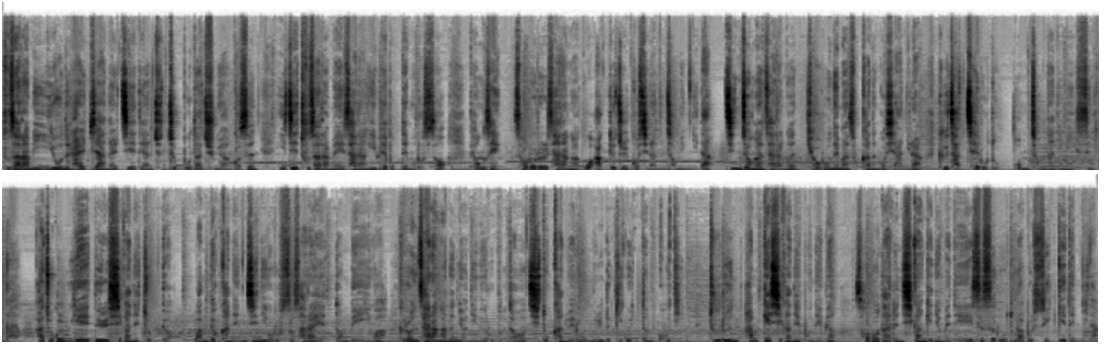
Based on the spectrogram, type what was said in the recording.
두 사람이 이혼을 할지 안 할지에 대한 추측보다 중요한 것은 이제 두 사람의 사랑이 회복됨으로써 평생 서로를 사랑하고 아껴줄 것이라는 점입니다. 진정한 사랑은 결혼에만 속하는 것이 아니라 그 자체로도 엄청난 힘이 있으니까요. 가족을 위해 늘 시간에 쫓겨 완벽한 엔지니어로서 살아야 했던 메이와 그런 사랑하는 연인으로부터 지독한 외로움을 느끼고 있던 코디. 둘은 함께 시간을 보내며 서로 다른 시간 개념에 대해 스스로 돌아볼 수 있게 됩니다.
